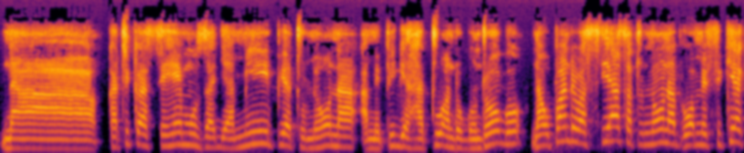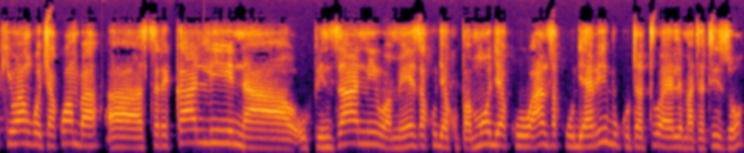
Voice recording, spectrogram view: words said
na katika sehemu za jamii pia tumeona amepiga hatua ndogo ndogo, na upande wa siasa tumeona wamefikia kiwango cha kwamba uh, serikali na upinzani wameweza kuja kwa pamoja kuanza kujaribu kutatua yale matatizo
